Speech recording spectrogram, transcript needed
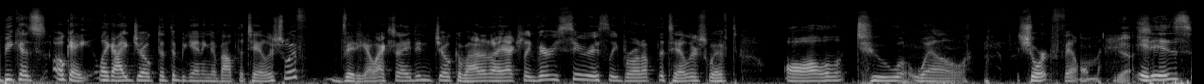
Because okay, like I joked at the beginning about the Taylor Swift video. Actually, I didn't joke about it. I actually very seriously brought up the Taylor Swift all too well short film. Yes. It is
